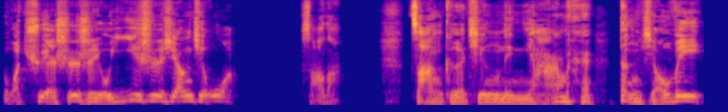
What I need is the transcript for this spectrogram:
我确实是有一事相求啊，嫂子，臧克清那娘们邓小薇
